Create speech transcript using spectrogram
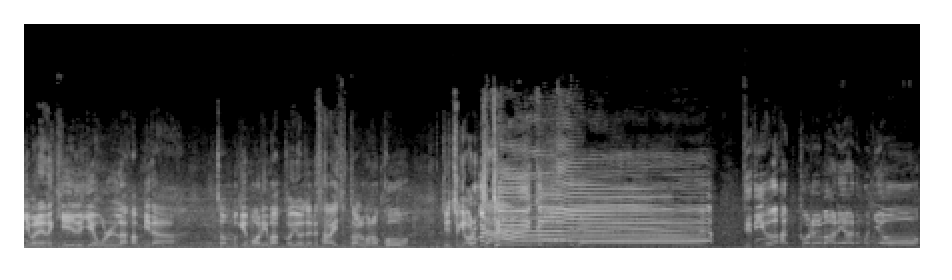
이번에는 길게 올라갑니다. 전북의 머리 맞고 여전히 살아있어 떨궈 놓고 뒤쪽에 오른발 킥! 자, 드디어 한 골을 만회하는군요.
